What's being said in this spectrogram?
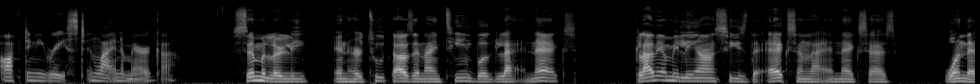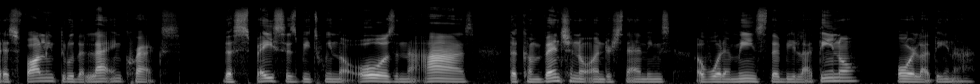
often erased in Latin America. Similarly, in her 2019 book Latinx, Claudia Milian sees the X in Latinx as one that is falling through the Latin cracks, the spaces between the O's and the I's, the conventional understandings of what it means to be Latino or Latina.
